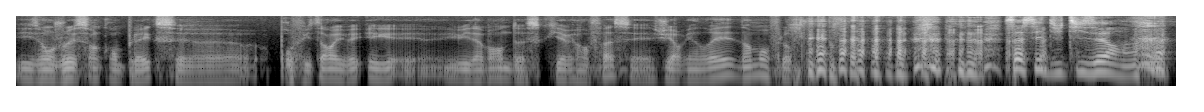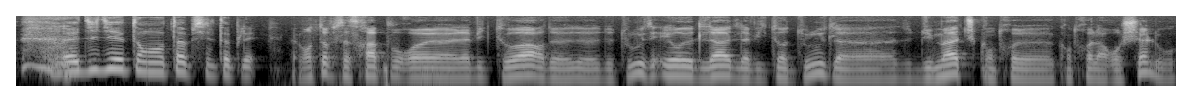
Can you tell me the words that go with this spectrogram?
Ils ont joué sans complexe, euh, profitant évidemment de ce qu'il y avait en face, et j'y reviendrai dans mon flop. Ça, c'est du teaser. hein. Euh, Didier, ton top, s'il te plaît. Mon top, ça sera pour euh, la victoire de, de- de Toulouse et au-delà de la victoire de Toulouse, la- du match contre, contre La Rochelle où,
